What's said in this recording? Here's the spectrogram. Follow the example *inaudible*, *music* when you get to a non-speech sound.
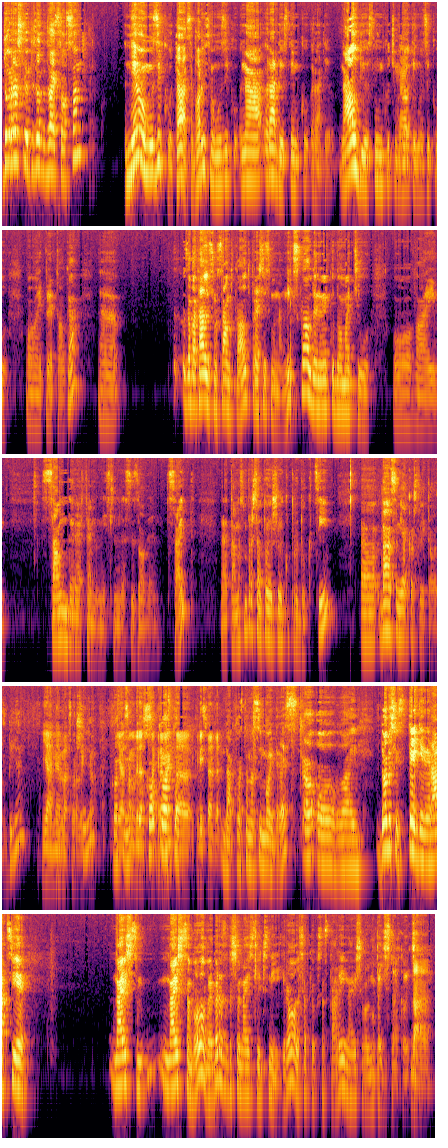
Dobrodošli u epizodu 28. Nemamo muziku, da, zaboravili smo muziku. Na radio snimku, radio, na audio snimku ćemo Na dodati muziku ovaj, pre toga. E, zabatalili smo SoundCloud, prešli smo na Mixcloud, na neku domaću ovaj, Sounder FM, mislim da se zove sajt. E, tamo smo prešli, ali to je još uvijek u produkciji. E, danas sam ja, kao što vidite, ozbiljan. Ja ne Nema baš toliko. Kosta- Ja sam dresu ko- Sakramenta, Chris Webber. Da, Kosta nosi moj dres. O, ovaj, doduše iz te generacije, najviše sam, najviše sam volao Webera, zato što je najsličniji igrao, ali sad kako sam stariji, najviše volimo Peđi Stojkovića. Da, da.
